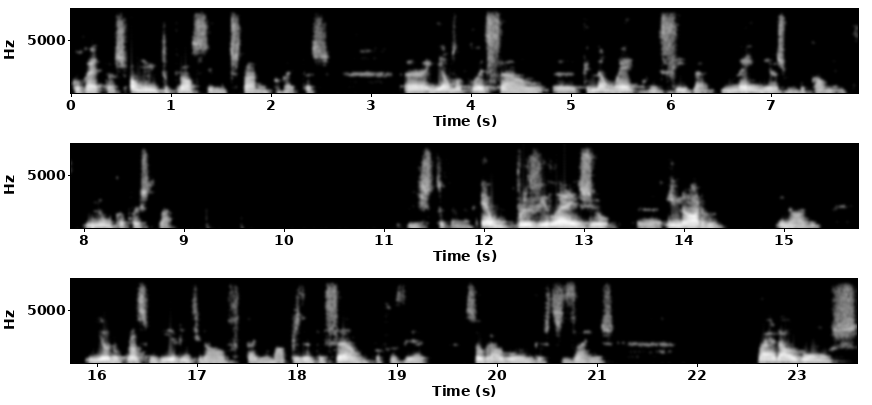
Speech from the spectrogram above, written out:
corretas, ou muito próximo de estarem corretas. Uh, e é uma coleção uh, que não é conhecida nem mesmo localmente, nunca foi estudada. Isto é um privilégio uh, enorme, enorme, e eu no próximo dia 29 tenho uma apresentação para fazer sobre algum destes desenhos para alguns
